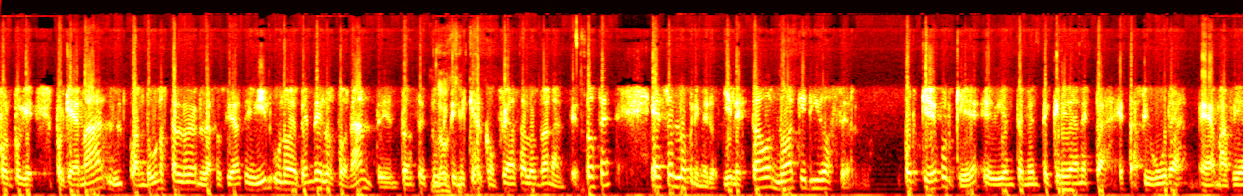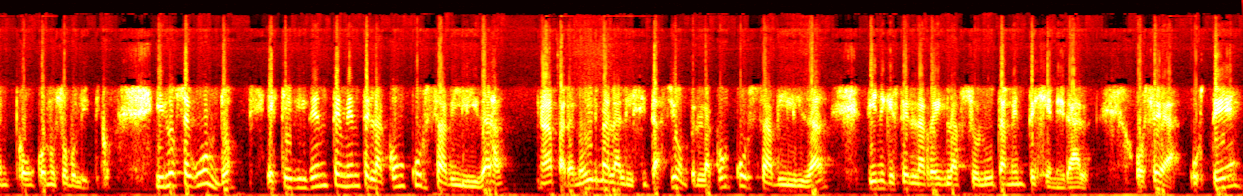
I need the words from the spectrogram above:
porque, porque además, cuando uno está en la sociedad civil, uno depende de los donantes, entonces tú tienes que dar confianza a los donantes. Entonces, eso es lo primero. Y el Estado no ha querido hacerlo. ¿Por qué? Porque evidentemente crean estas estas figuras eh, más bien con, uso político. Y lo segundo es que evidentemente la concursabilidad ¿ah? para no irme a la licitación, pero la concursabilidad tiene que ser la regla absolutamente general. O sea, usted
